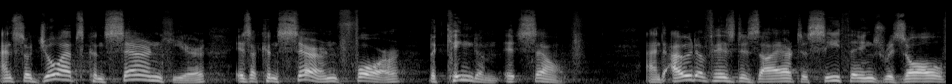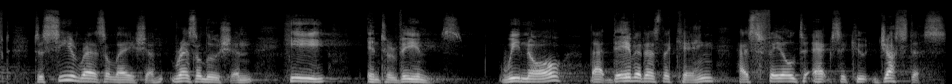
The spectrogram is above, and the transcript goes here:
And so Joab's concern here is a concern for the kingdom itself. And out of his desire to see things resolved, to see resolution, resolution, he intervenes. We know that David, as the king, has failed to execute justice.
